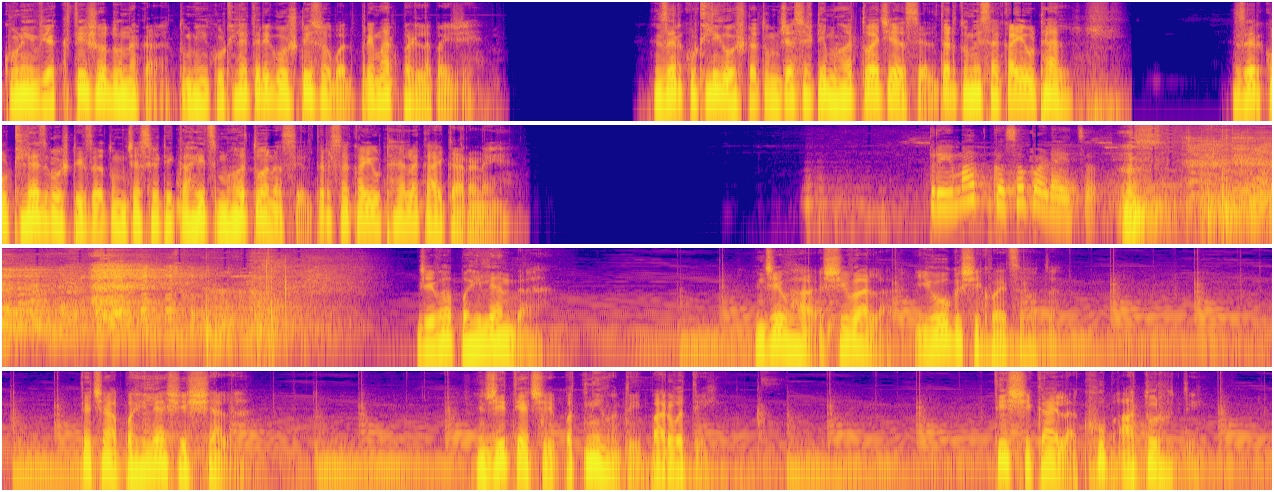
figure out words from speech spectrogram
कुणी व्यक्ती शोधू नका तुम्ही कुठल्या तरी गोष्टीसोबत प्रेमात पडलं पाहिजे. जर कुठली गोष्ट तुमच्यासाठी महत्त्वाची असेल तर तुम्ही सकाळी उठाल. जर कुठल्याच गोष्टीचं तुमच्यासाठी काहीच महत्त्व नसेल तर सकाळी उठायला काय कारण आहे? प्रेमात कसं पडायचं? जेव्हा पहिल्यांदा जेव्हा शिवाला योग शिकवायचं होतं त्याच्या पहिल्या शिष्याला जी त्याची पत्नी होती पार्वती ती शिकायला खूप आतुर होती.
